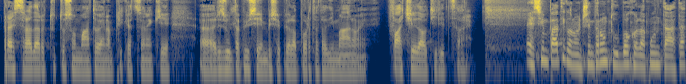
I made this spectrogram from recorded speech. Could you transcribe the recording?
Price Radar tutto sommato è un'applicazione che eh, risulta più semplice, più alla portata di mano e facile da utilizzare. È simpatico, non c'entra un tubo con la puntata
